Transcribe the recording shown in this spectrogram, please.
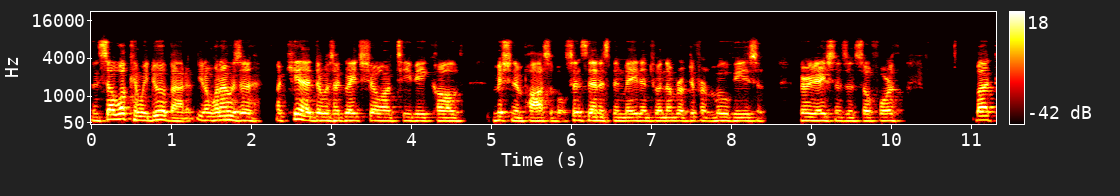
And so, what can we do about it? You know, when I was a, a kid, there was a great show on TV called Mission Impossible. Since then, it's been made into a number of different movies and variations and so forth. But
